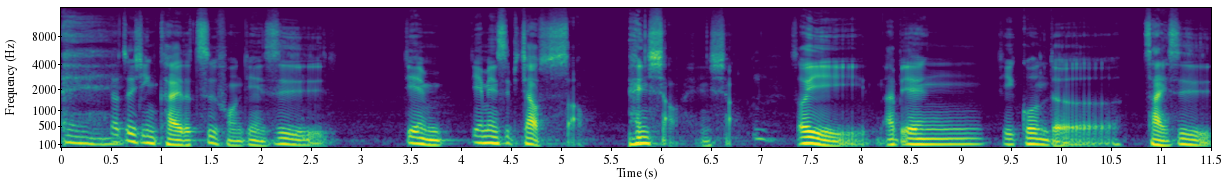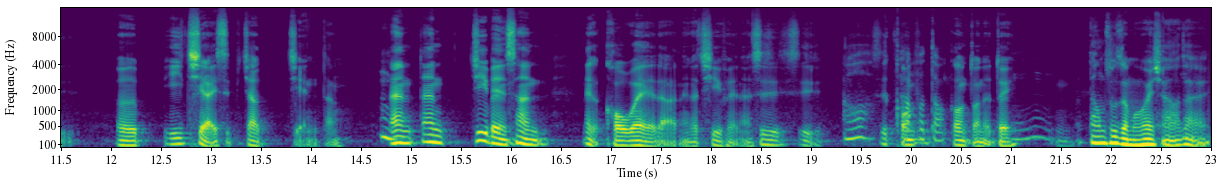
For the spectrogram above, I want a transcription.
哎，那最近开的赤峰店是店店面是比较少，很小很小，嗯，所以那边提供的菜是呃比起来是比较简单，但但基本上。那个口味的那个气氛呢，是是哦，是共共同的对。嗯，当初怎么会想要在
